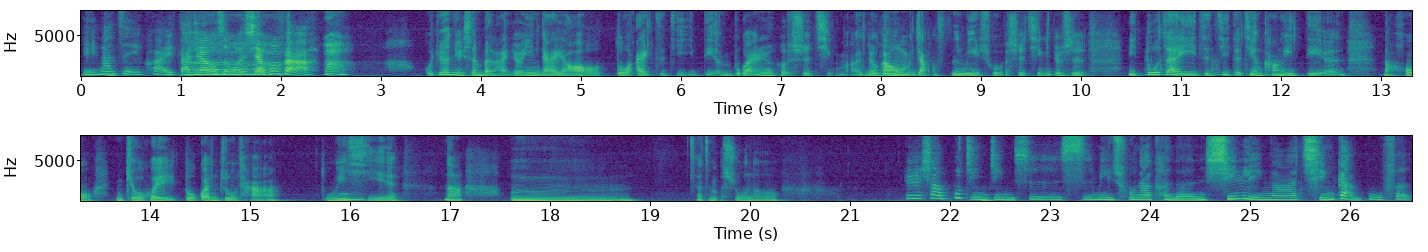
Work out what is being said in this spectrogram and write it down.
诶，那这一块大家有什么想法？我觉得女生本来就应该要多爱自己一点，不管任何事情嘛。就刚刚我们讲私密处的事情，嗯、就是你多在意自己的健康一点，然后你就会多关注他多一些。嗯那嗯，那怎么说呢？因为像不仅仅是私密处，那可能心灵啊、情感部分。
